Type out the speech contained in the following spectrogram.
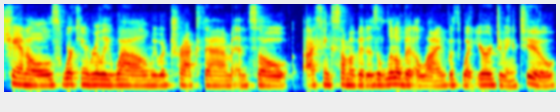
channels working really well and we would track them. And so I think some of it is a little bit aligned with what you're doing too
